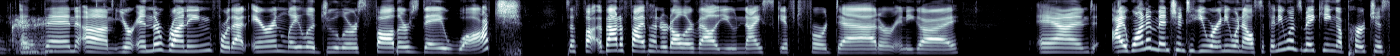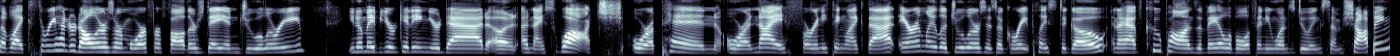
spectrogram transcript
Okay. And then um, you're in the running for that Aaron Layla Jewelers Father's Day watch. It's a fi- about a $500 value. Nice gift for dad or any guy. And I want to mention to you or anyone else if anyone's making a purchase of like $300 or more for Father's Day in jewelry, you know, maybe you're getting your dad a, a nice watch or a pen or a knife or anything like that. Aaron Layla Jewelers is a great place to go. And I have coupons available if anyone's doing some shopping.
